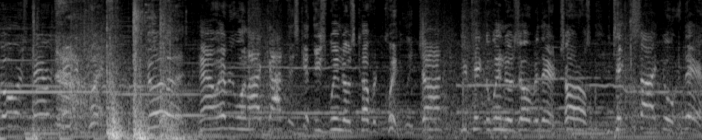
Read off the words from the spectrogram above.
doors barricaded quick. Good. Now, everyone, I got this. Get these windows covered quickly. John, you take the windows over there. Charles, you take the side door there.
